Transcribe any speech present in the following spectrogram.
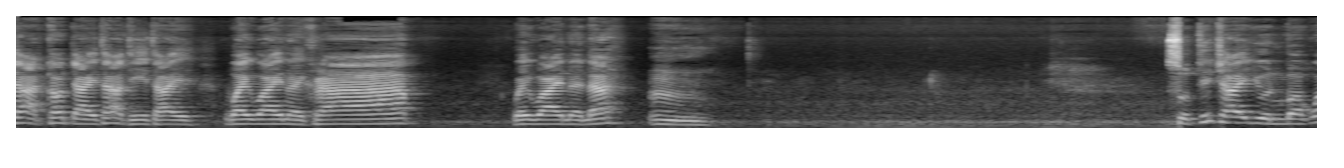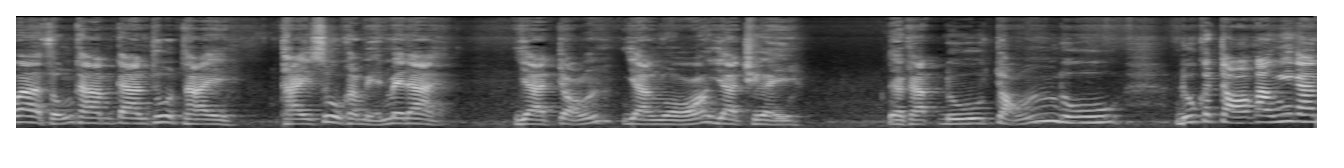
ชาติเข้าใจท่าทีไทย ไวๆหน่อยครับ ไวๆหน่อยนะ อืม สุทธิชัยหยุ่นบอกว่าสงครามการทูตไทย ไทยสู้เขมรไม่ได้ อย่าจ๋องอย่าหงอ อย่าเฉยนะครับ ดูจ๋องดู ดูกระจอกเอางี้กัน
